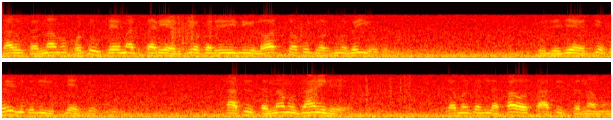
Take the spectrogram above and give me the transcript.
તારું સરનામું ખોટું છે. માટે તારી અરજીઓ કરી લોસ પ્રોફિટ હાઉસમાં ગયું તું જે જે અરજીઓ કરી ને બધી વિશ્લે છે સાચું સરનામું જાણી લે. તમે કઈ લખાવો સાચું સરનામું.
